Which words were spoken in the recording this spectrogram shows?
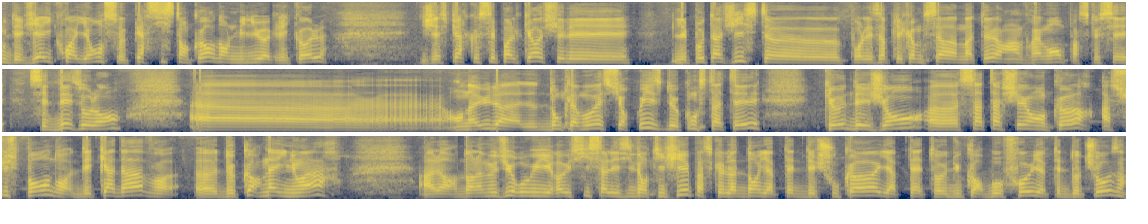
ou des vieilles croyances persistent encore dans le milieu agricole. J'espère que c'est pas le cas chez les, potagistes, euh, pour les appeler comme ça, amateurs, hein, vraiment, parce que c'est désolant. Euh, on a eu la, donc la mauvaise surprise de constater que des gens euh, s'attachaient encore à suspendre des cadavres de corneilles noires alors, dans la mesure où ils réussissent à les identifier, parce que là-dedans, il y a peut-être des choucas, il y a peut-être euh, du corbeau freux, il y a peut-être d'autres choses.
